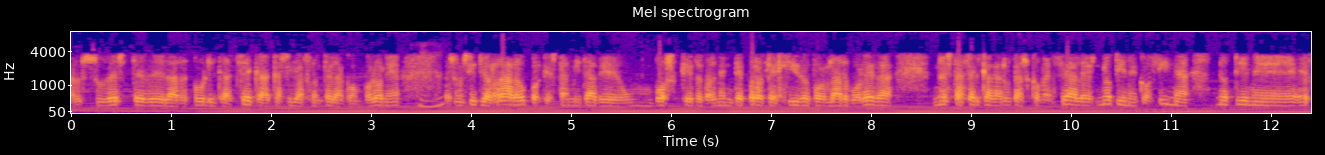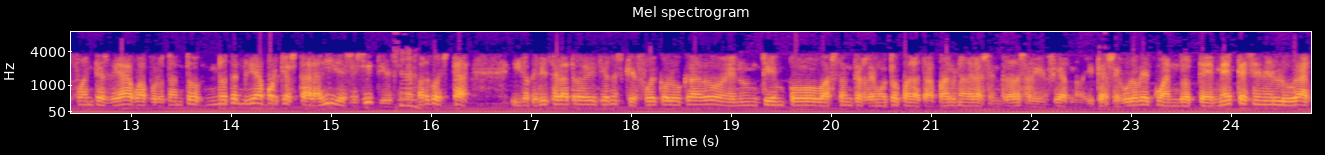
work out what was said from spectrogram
al sudeste de la República Checa, casi la frontera con Polonia. Es un sitio raro porque está en mitad de un bosque totalmente protegido por la arboleda, no está cerca de rutas comerciales, no tiene cocina, no tiene eh, fuentes de agua, por lo tanto no tendría por qué estar allí ese sitio, sin embargo está. Y lo que dice la tradición es que fue colocado en un tiempo bastante remoto para tapar una de las entradas al infierno. Y te aseguro que cuando te metes en el lugar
